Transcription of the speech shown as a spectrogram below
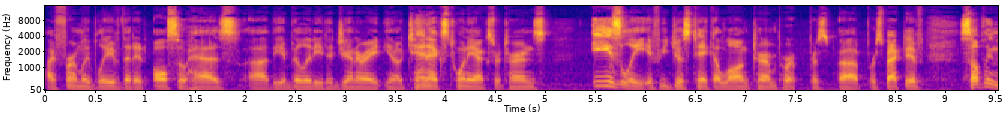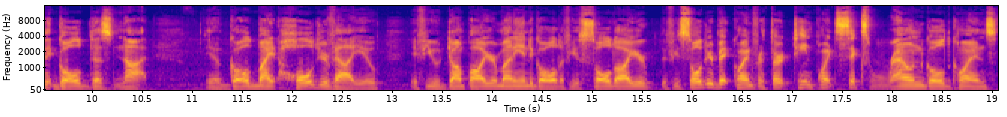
I firmly believe that it also has uh, the ability to generate, you know, 10x, 20x returns easily if you just take a long-term per, uh, perspective. Something that gold does not. You know, gold might hold your value if you dump all your money into gold. If you sold all your, if you sold your Bitcoin for 13.6 round gold coins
